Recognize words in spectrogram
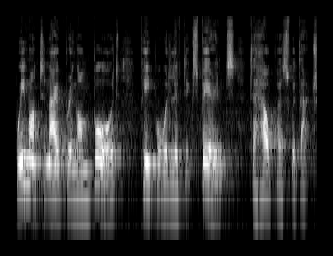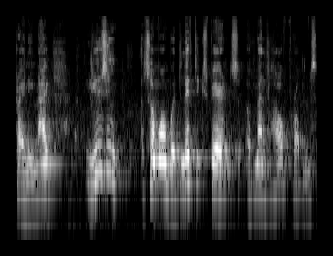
We want to now bring on board people with lived experience to help us with that training. Now, using someone with lived experience of mental health problems,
